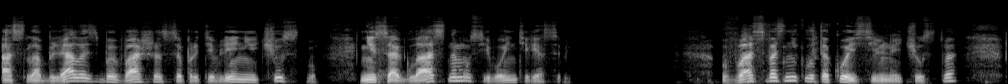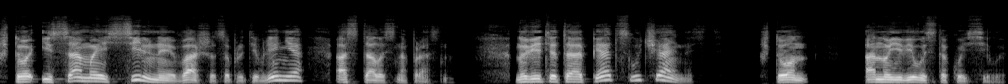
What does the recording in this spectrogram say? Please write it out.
ослаблялось бы ваше сопротивление чувству, несогласному с его интересами. В вас возникло такое сильное чувство, что и самое сильное ваше сопротивление осталось напрасным. Но ведь это опять случайность, что он, оно явилось такой силой.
